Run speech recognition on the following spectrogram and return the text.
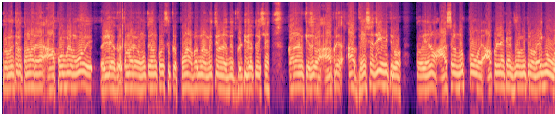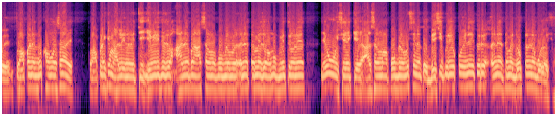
તો મિત્રો તમારે આ પ્રોબ્લેમ હોય એટલે તમારે હું તો એમ કહું છું કે પોણા ભાગના મિત્રોને દૂધ ઘટી જતું છે કારણ કે જો આપણે આ ભેંસ જ મિત્રો, તો એનો આસળ દુખતો હોય, આપણને કાંઈક જો મિત્રો વાગ્યું હોય, તો આપણને દુખાવો થાય, તો આપણે કેમ હાલી નથી એવી રીતે જો આને પણ આસળમાં પ્રોબ્લેમ હોય. અને તમે જો અમુક મિત્રોને એવું હોય છે કે આસળમાં પ્રોબ્લેમ હશે ને તો દેશી પ્રયોગ કોઈ નહીં કરે અને તમે ડોક્ટરને બોલાવશો.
